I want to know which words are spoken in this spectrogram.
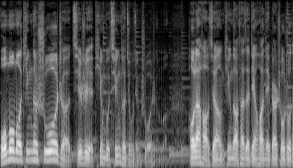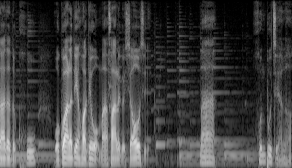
我默默听他说着，其实也听不清他究竟说什么。后来好像听到他在电话那边抽抽搭搭的哭，我挂了电话，给我妈发了个消息：“妈，婚不结了。”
